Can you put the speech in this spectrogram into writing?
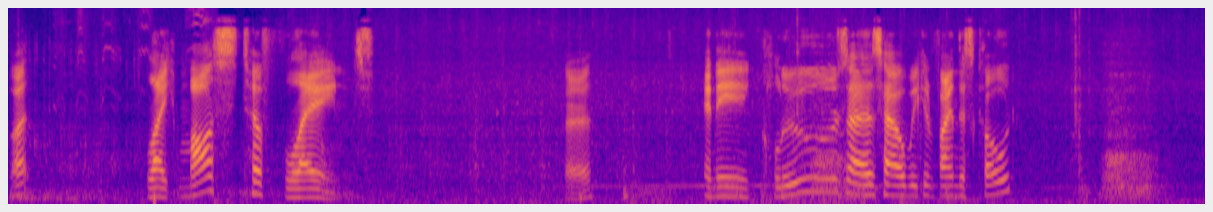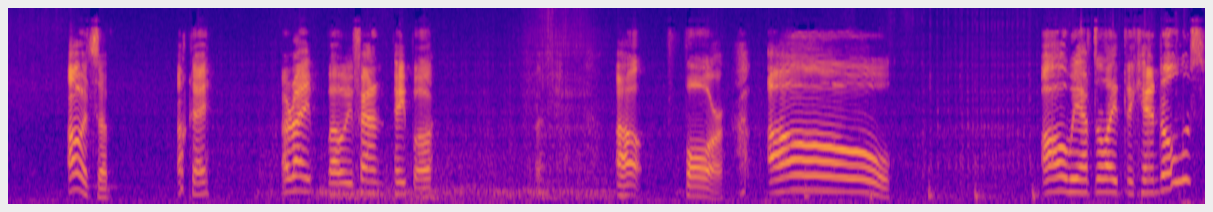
What? Like moss to flames. Okay. Any clues as how we can find this code? Oh, it's a... Okay. Alright, well we found paper. Oh, four. Oh! Oh, we have to light the candles?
